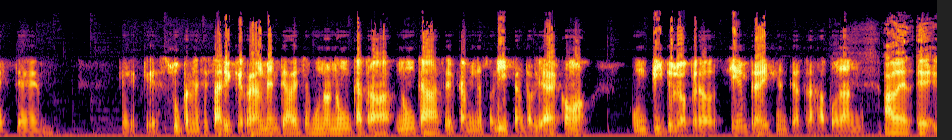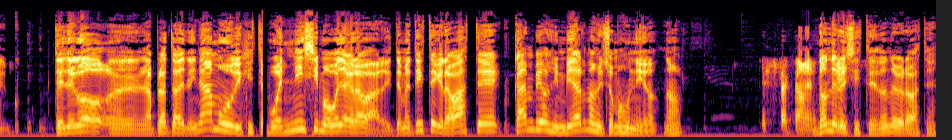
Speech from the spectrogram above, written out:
Este que, que es súper necesario y que realmente a veces uno nunca traba- nunca hace el camino solista, en realidad es como un título, pero siempre hay gente atrás apodando. A ver, eh, te llegó eh, la plata del INAMU, dijiste, buenísimo, voy a grabar. Y te metiste y grabaste Cambios, Inviernos y Somos Unidos, ¿no? Exactamente. ¿Dónde lo hiciste? ¿Dónde lo grabaste?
